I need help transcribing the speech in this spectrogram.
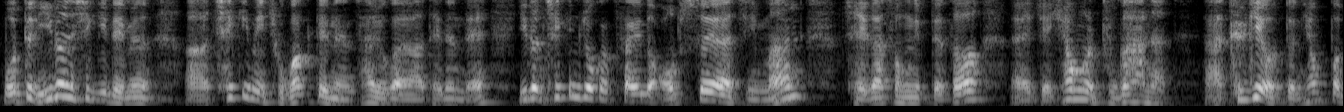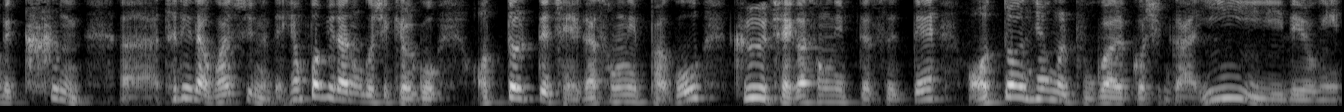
뭐 어떤 이런 식이 되면 아, 책임이 조각되는 사유가 되는데 이런 책임 조각 사유도 없어야지만 제가 성립돼서 이제 형을 부과하는 아, 그게 어떤 형법의 큰 아, 틀이라고 할 수 있는데 형법이라는 것이 결국 어떨 때 죄가 성립하고 그 죄가 성립됐을 때 어떤 형을 부과할 것인가 이 내용이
